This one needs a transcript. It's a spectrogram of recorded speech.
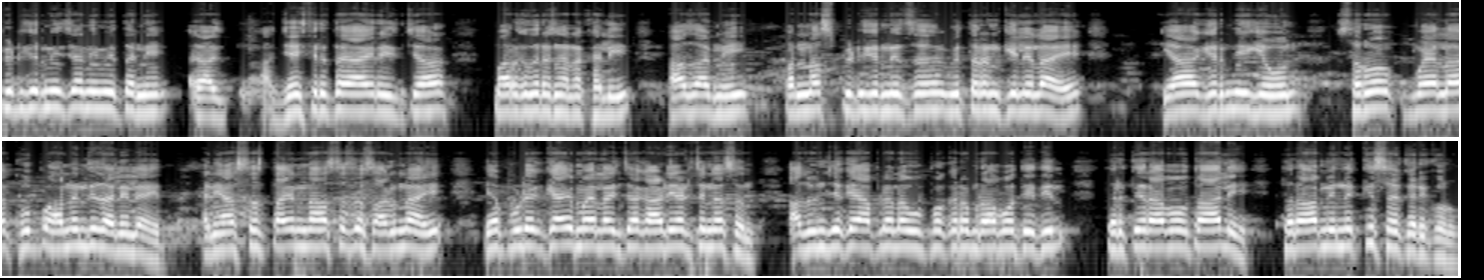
पीठगिरणीच्या निमित्ताने जयश्रीता जयश्रीताई यांच्या मार्गदर्शनाखाली आज आम्ही पन्नास पीठगिरणीचं वितरण केलेलं आहे. या गिरणी घेऊन सर्व महिला खूप आनंदी झालेल्या आहेत. आणि असंच ताईंना असंच सांगणं आहे यापुढे काय महिलांच्या गाडी अडचणी असेल अजून जे काही आपल्याला उपक्रम राबवता येतील तर ते राबवता आले तर आम्ही नक्की सहकार्य करू.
